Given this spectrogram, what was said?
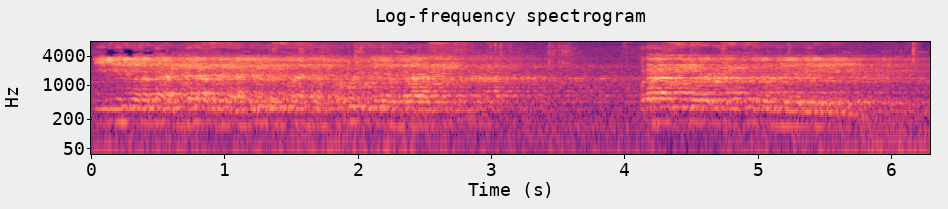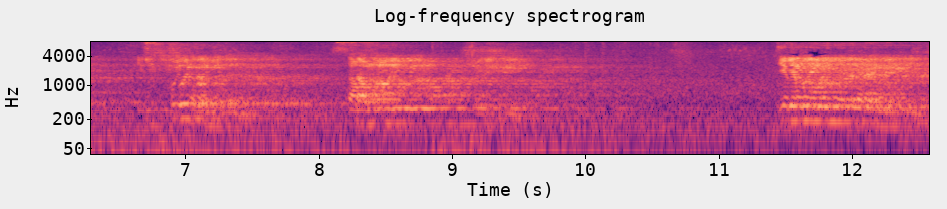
Именно тогда закалилась наша прочная нравственность, праздновать чувственное время, испытанное самой жизнью. Где бы мы ни находились,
